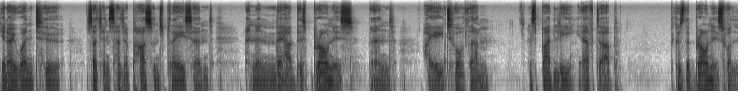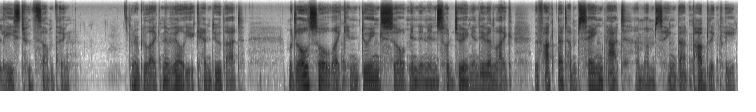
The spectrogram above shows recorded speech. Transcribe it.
you know, I went to such and such a person's place, and and then they had this brownies, and I ate two of them. It's badly effed up because the brownies were laced with something. Gonna be like, Neville, you can't do that. But also, like in doing so, meaning in so doing, and even like the fact that I'm saying that, I'm, I'm saying that publicly,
